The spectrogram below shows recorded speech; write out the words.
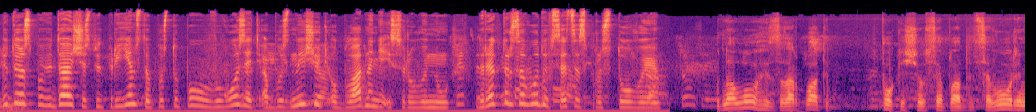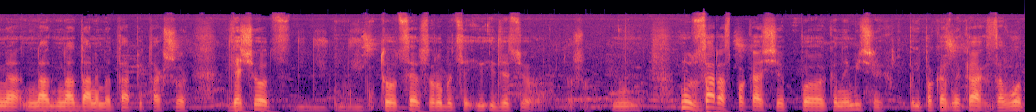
Люди розповідають, що з підприємства поступово вивозять або знищують обладнання і сировину. Директор заводу все це спростовує. Налоги за зарплати поки що все платиться вовремя на, на даному етапі. Так що для чого то це все робиться і, для цього. Що, ну, зараз поки ще по економічних і показниках завод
